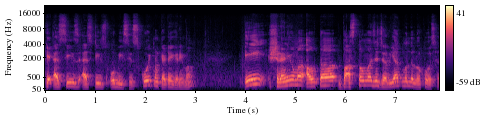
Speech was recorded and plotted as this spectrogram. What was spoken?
કે એસસીઝ, એસટીઝ, ઓબીસીઝ કોઈ પણ કેટેગરીમાં એ શ્રેણીઓમાં આવતા વાસ્તવમાં જે જરૂરિયાતમંદ લોકો છે,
